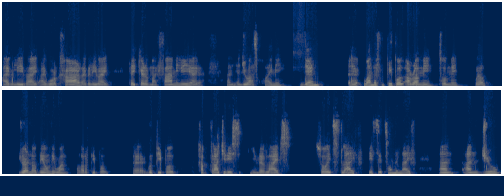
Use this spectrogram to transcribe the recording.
I believe I, I work hard. I believe I take care of my family. I, and, and you ask, why me? Then uh, wonderful people around me told me, well, you are not the only one. A lot of people, uh, good people, have tragedies in their lives. So it's life. It's it's only life, and and you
